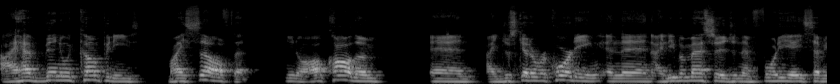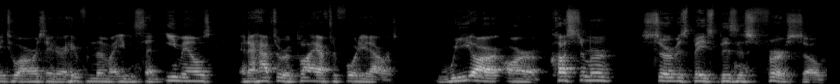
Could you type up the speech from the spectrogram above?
I have been with companies myself that, you know, I'll call them and I just get a recording and then I leave a message and then 48, 72 hours later, I hear from them. I even send emails and I have to reply after 48 hours. We are our customer service based business first. So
